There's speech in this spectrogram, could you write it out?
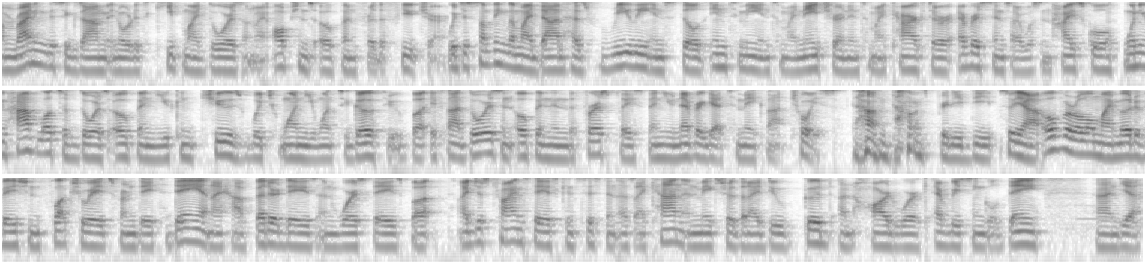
I'm writing this exam in order to keep my doors and my options open for the future, which is something that my dad has really instilled into me, into my nature, and into my character ever since I was in high school. When you have lots of doors open, you can choose which one you want to go through, but if that door isn't open in the first place, then you never get to make that choice. Damn, that was pretty deep. So yeah, overall, my motivation fluctuates from day to day, and I have better days and worse days, but I just try and stay as consistent as I can and make sure that I do good and hard work every single day. And yeah,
